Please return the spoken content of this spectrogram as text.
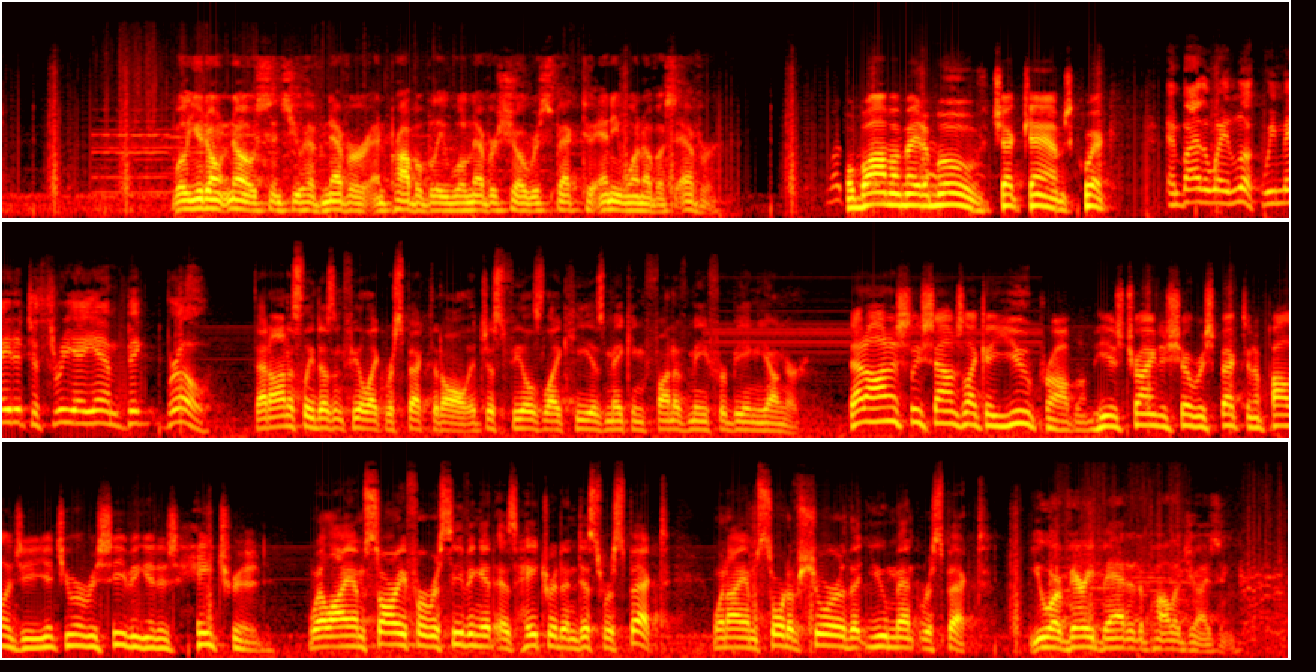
Well, you don't know since you have never and probably will never show respect to any one of us ever. Obama made a move. Check cams, quick. And by the way, look, we made it to 3 a.m. Big bro. That honestly doesn't feel like respect at all. It just feels like he is making fun of me for being younger. That honestly sounds like a you problem. He is trying to show respect and apology, yet you are receiving it as hatred. Well, I am sorry for receiving it as hatred and disrespect when I am sort of sure that you meant respect. You are very bad at apologizing.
